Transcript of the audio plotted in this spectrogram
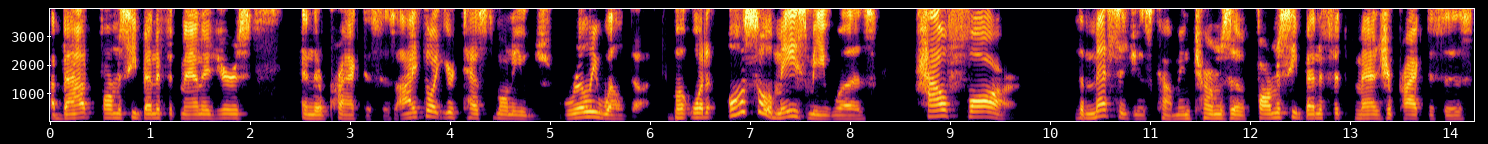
about pharmacy benefit managers and their practices. I thought your testimony was really well done. But what also amazed me was how far the messages come in terms of pharmacy benefit manager practices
